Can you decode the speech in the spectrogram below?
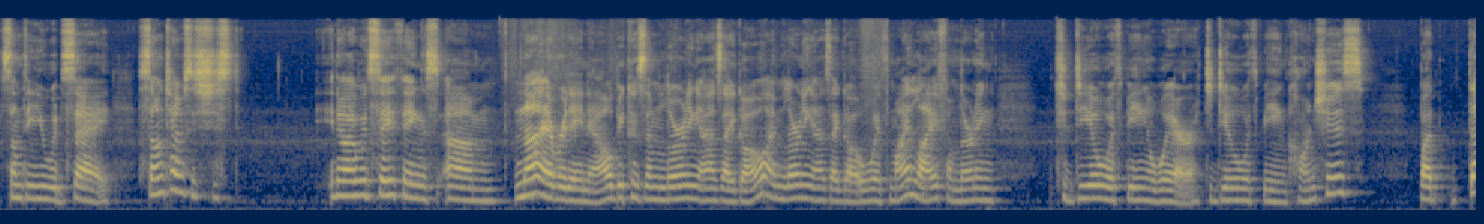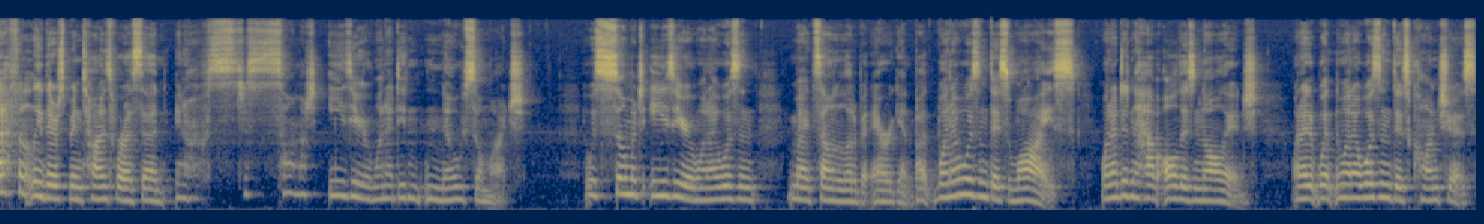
something you would say. Sometimes it's just, you know, I would say things um, not every day now because I'm learning as I go. I'm learning as I go with my life. I'm learning to deal with being aware, to deal with being conscious but definitely, there's been times where I said, you know, it was just so much easier when I didn't know so much. It was so much easier when I wasn't, might sound a little bit arrogant, but when I wasn't this wise, when I didn't have all this knowledge, when I, when, when I wasn't this conscious,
